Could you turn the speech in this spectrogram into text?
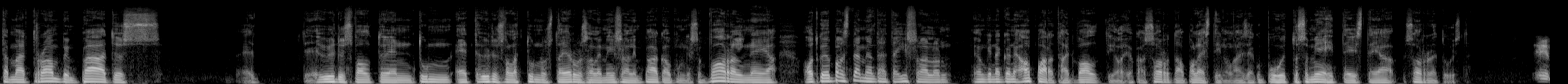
tämä Trumpin päätös, että Yhdysvaltojen, että Yhdysvallat tunnustaa Jerusalemin Israelin pääkaupungissa on vaarallinen ja ootko jopa sitä mieltä, että Israel on jonkinnäköinen apartheid-valtio, joka sortaa palestiinalaisia, kun puhuit tuossa miehittäjistä ja sorretuista? Ei,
